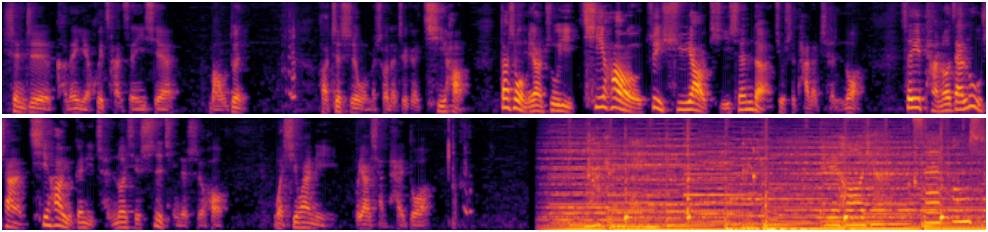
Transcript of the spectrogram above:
甚至可能也会产生一些矛盾。好，这是我们说的这个七号。但是我们要注意，七号最需要提升的就是他的承诺。所以，倘若在路上七号有跟你承诺一些事情的时候，我希望你不要想太多。如何让这封锁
